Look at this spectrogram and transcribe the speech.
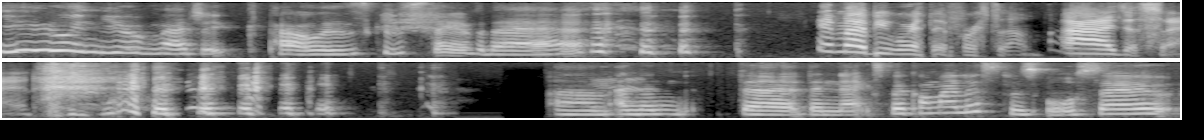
you and your magic powers can stay over there. it might be worth it for some. I just saying. um, and then the the next book on my list was also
